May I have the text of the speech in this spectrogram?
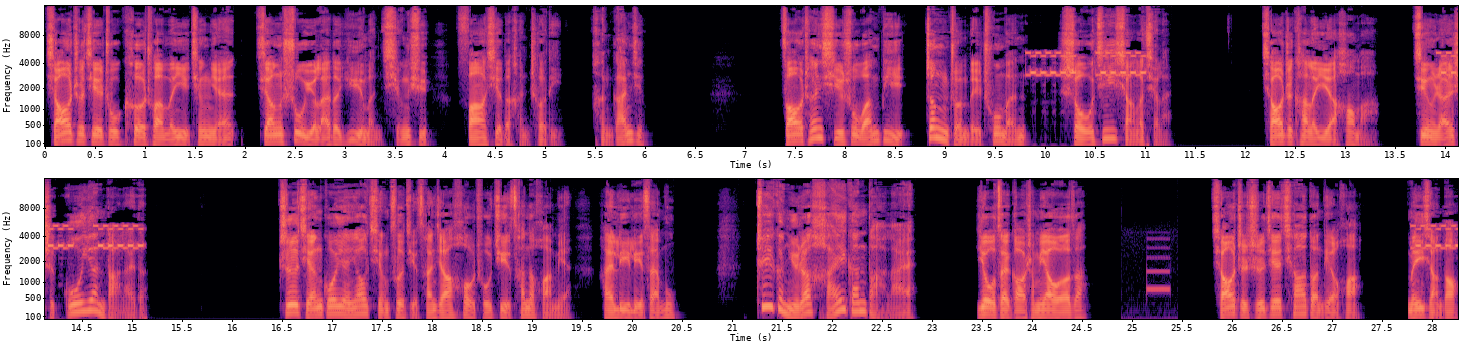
乔治借助客串文艺青年，将数月来的郁闷情绪发泄的很彻底、很干净。早晨洗漱完毕，正准备出门。手机响了起来，乔治看了一眼号码，竟然是郭燕打来的。之前郭燕邀请自己参加后厨聚餐的画面还历历在目，这个女人还敢打来，又在搞什么幺蛾子？乔治直接掐断电话，没想到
